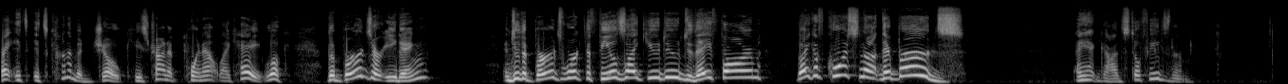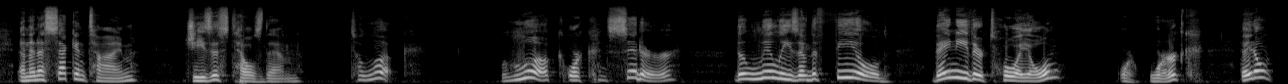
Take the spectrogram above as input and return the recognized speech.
right? It's it's kind of a joke. He's trying to point out, like, hey, look, the birds are eating, and do the birds work the fields like you do? Do they farm? Like, of course not. They're birds, and yet God still feeds them. And then a second time, Jesus tells them to look. Look or consider the lilies of the field. They neither toil or work, they don't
